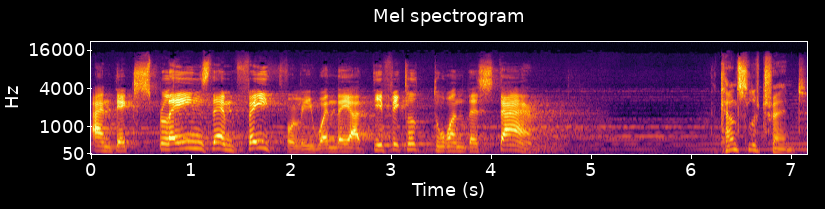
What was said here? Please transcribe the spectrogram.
and explains them faithfully when they are difficult to understand. The Council of Trent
